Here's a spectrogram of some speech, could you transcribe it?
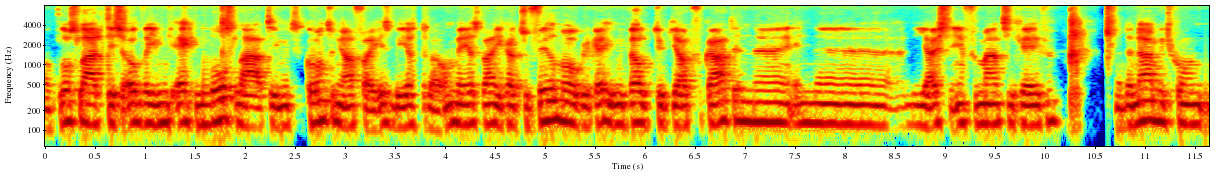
Want loslaten is ook wel, je moet echt loslaten. Je moet continu afvragen, is beheersbaar, onbeheersbaar. Je gaat zoveel mogelijk, hè. je moet wel natuurlijk je advocaat in, uh, in uh, de juiste informatie geven. Maar daarna moet je gewoon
